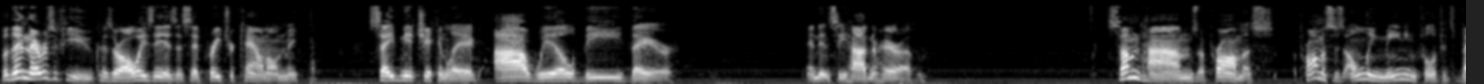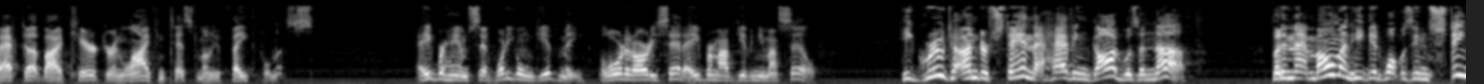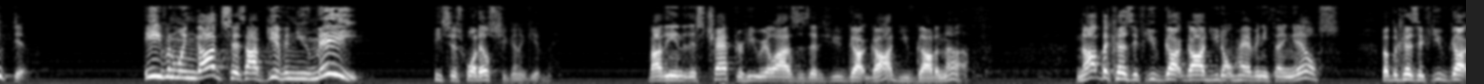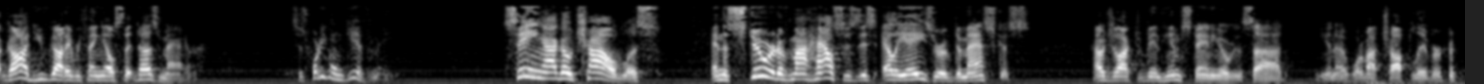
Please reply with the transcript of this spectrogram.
But then there was a few, because there always is, that said, "Preacher, count on me. Save me a chicken leg. I will be there." And didn't see hide nor hair of them. Sometimes a promise, a promise is only meaningful if it's backed up by a character and life and testimony of faithfulness. Abraham said, what are you going to give me? The Lord had already said, Abram, I've given you myself. He grew to understand that having God was enough. But in that moment, he did what was instinctive. Even when God says, I've given you me, he says, what else are you going to give me? By the end of this chapter, he realizes that if you've got God, you've got enough. Not because if you've got God, you don't have anything else, but because if you've got God, you've got everything else that does matter. He says, what are you going to give me? Seeing I go childless, and the steward of my house is this Eliezer of Damascus. How would you like to have been him standing over the side? You know, what about chopped liver?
